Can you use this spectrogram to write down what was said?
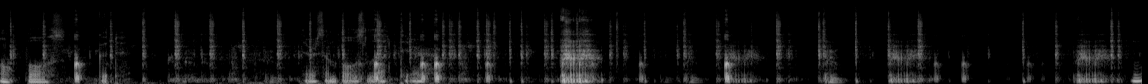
Oh, bowls. Good. There are some bowls left here. Hmm?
